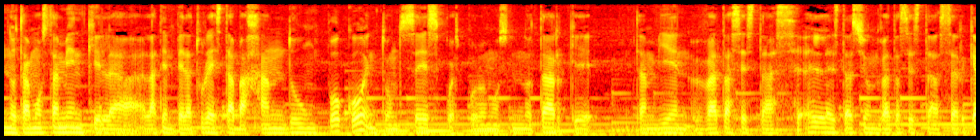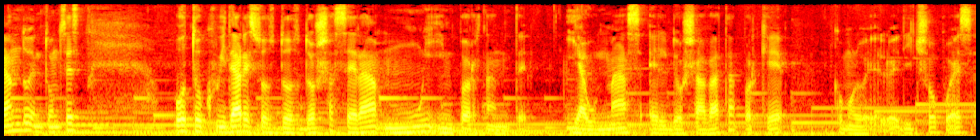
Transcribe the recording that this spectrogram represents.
Notamos también que la, temperatura está bajando un poco, entonces pues podemos notar que también Vata está, la estación Vata se está acercando, entonces autocuidar esos dos doshas será muy importante y aún más el dosha Vata porque como lo, he dicho, pues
